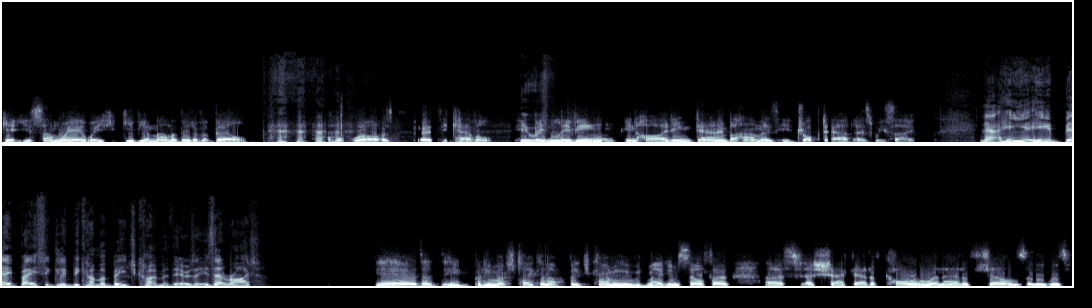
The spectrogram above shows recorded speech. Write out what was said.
get you somewhere where you could give your mum a bit of a bell. and it was Percy Cavill. he had was... been living in hiding down in Bahamas. He dropped out, as we say. Now, he he basically become a beachcomber there. Is, is that right? Yeah, he'd pretty much taken up beachcombing. He'd made himself a, a, a, shack out of coral and out of shells, and he was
